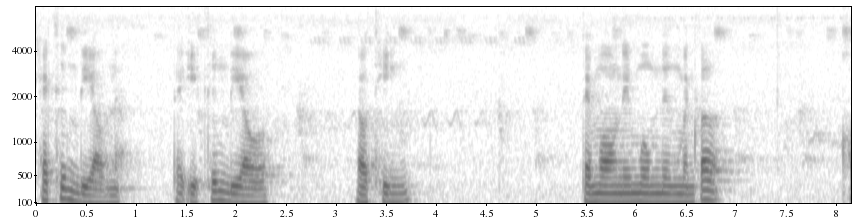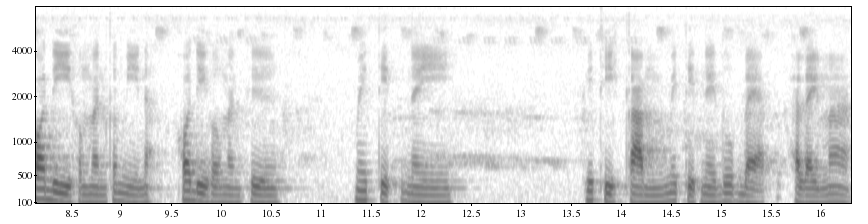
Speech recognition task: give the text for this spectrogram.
แค่ครึ่งเดียวนะแต่อีกครึ่งเดียวเราทิ้ง แต่มองในมุมหนึ่งมันก็ข้อดีของมันก็มีนะ ข้อดีของมันคือไม่ติดในพิธีกรรมไม่ติดในรูปแบบอะไรมาก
